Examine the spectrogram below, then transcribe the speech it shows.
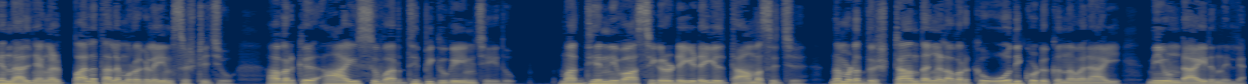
എന്നാൽ ഞങ്ങൾ പല തലമുറകളെയും സൃഷ്ടിച്ചു. അവർക്ക് ആയുസ് വർദ്ധിപ്പിക്കുകയും ചെയ്തു. മധ്യനിവാസികളുടെ ഇടയിൽ താമസിച്ച് നമ്മുടെ ദൃഷ്ടാന്തങ്ങൾ അവർക്ക് ഓതിക്കൊടുക്കുന്നവനായി നീ ഉണ്ടായിരുന്നില്ല.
